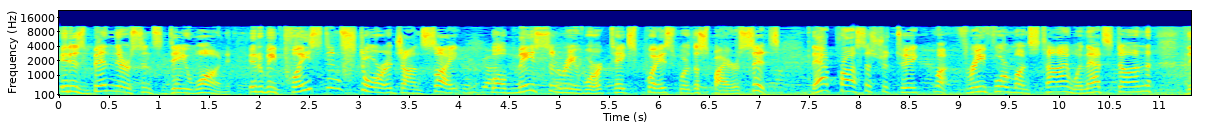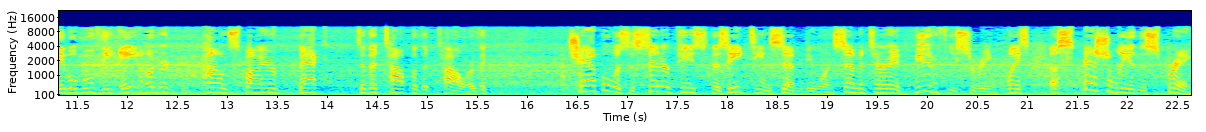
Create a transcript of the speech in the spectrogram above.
It has been there since day one. It'll be placed in storage on site while masonry work takes place where the spire sits. That process should take, what, three, four months' time. When that's done, they will move the 800-pound spire back to the top of the tower. The chapel is the centerpiece of this 1871 cemetery, a beautifully serene place, especially in the spring.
